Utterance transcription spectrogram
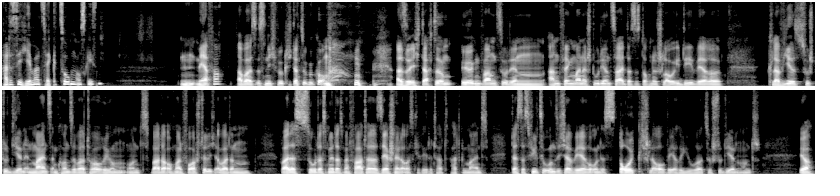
Hat es Sie jemals weggezogen aus Gießen? Mehrfach, aber es ist nicht wirklich dazu gekommen. also ich dachte irgendwann zu den Anfängen meiner Studienzeit, dass es doch eine schlaue Idee wäre, Klavier zu studieren in Mainz am Konservatorium und war da auch mal vorstellig, aber dann war das so, dass mir das mein Vater sehr schnell ausgeredet hat. Hat gemeint, dass das viel zu unsicher wäre und es deutlich schlauer wäre, Jura zu studieren. Und ja,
